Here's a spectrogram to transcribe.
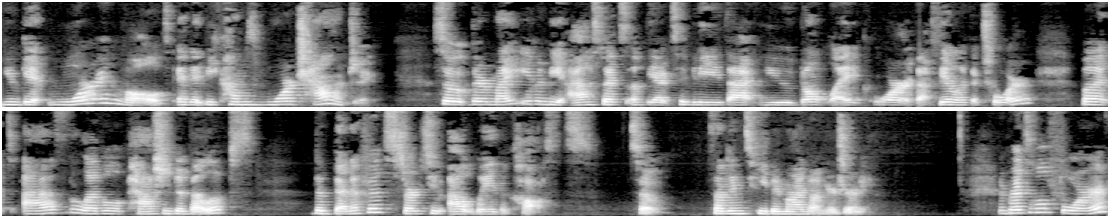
you get more involved and it becomes more challenging. So there might even be aspects of the activity that you don't like or that feel like a chore, but as the level of passion develops, the benefits start to outweigh the costs. So, something to keep in mind on your journey. In principle four,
